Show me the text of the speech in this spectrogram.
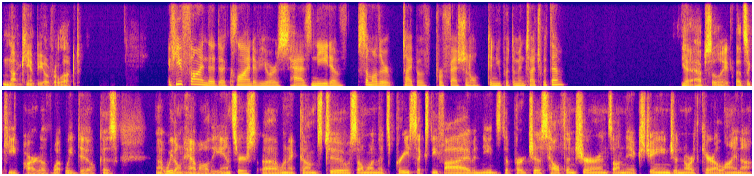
not can't be overlooked. If you find that a client of yours has need of some other type of professional can you put them in touch with them? Yeah absolutely. That's a key part of what we do because uh, we don't have all the answers uh, when it comes to someone that's pre 65 and needs to purchase health insurance on the exchange in North Carolina.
